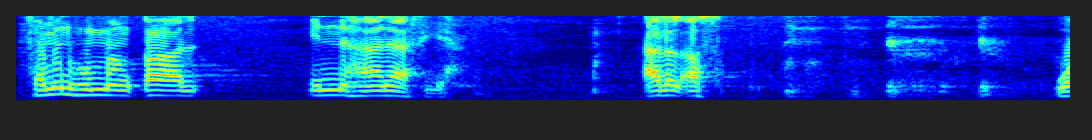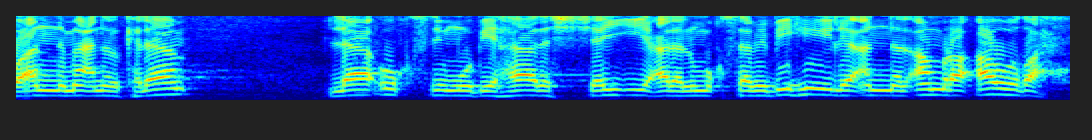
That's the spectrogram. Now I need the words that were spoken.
فمنهم من قال إنها نافية على الأصل. وأن معنى الكلام لا أقسم بهذا الشيء على المقسم به لأن الأمر أوضح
